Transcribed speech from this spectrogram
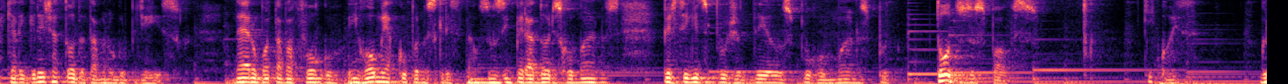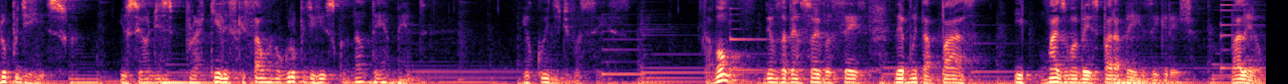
Aquela igreja toda estava no grupo de risco. Nero botava fogo em Roma e a culpa nos cristãos. Os imperadores romanos, perseguidos por judeus, por romanos, por todos os povos. Que coisa! Grupo de risco. E o Senhor disse para aqueles que estavam no grupo de risco: não tenha medo, eu cuido de vocês. Tá bom? Deus abençoe vocês, dê muita paz e mais uma vez parabéns, igreja. Valeu!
